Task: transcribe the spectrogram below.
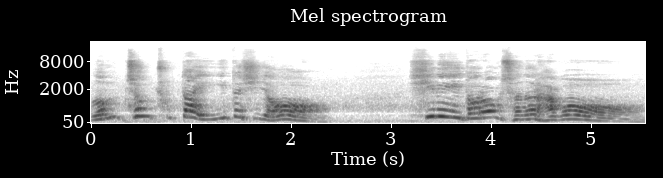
엄청 춥다 이 뜻이죠. 시리도록 서늘하고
